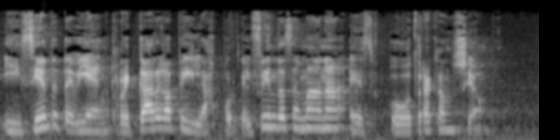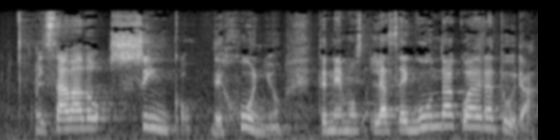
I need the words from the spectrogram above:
y siéntete bien, recarga pilas porque el fin de semana es otra canción. El sábado 5 de junio tenemos la segunda cuadratura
